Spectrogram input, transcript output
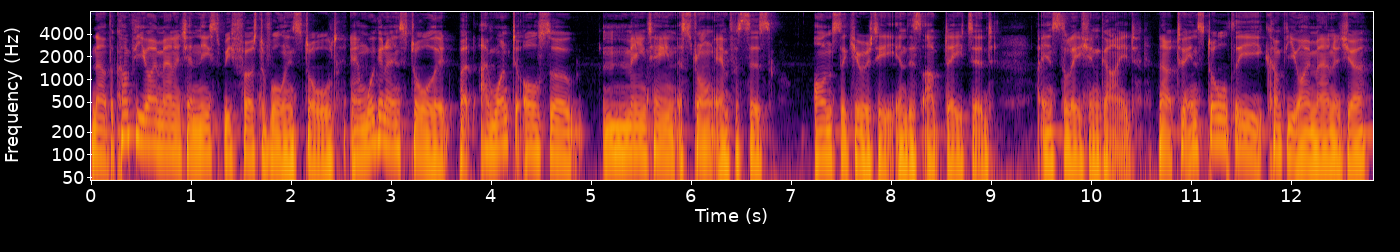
Now, the Comfy UI Manager needs to be first of all installed and we're going to install it, but I want to also maintain a strong emphasis on security in this updated installation guide. Now to install the Comfy UI Manager,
